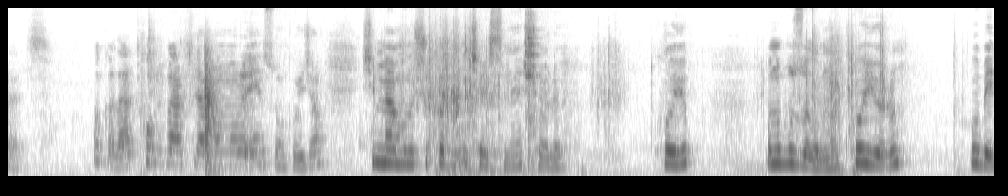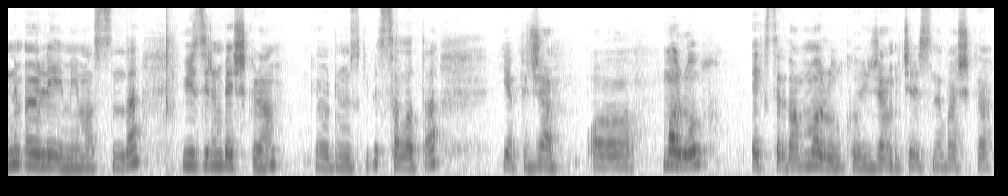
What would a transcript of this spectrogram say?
Evet. O kadar. Pul biber falan onları en son koyacağım. Şimdi ben bunu şu kabın içerisine şöyle koyup bunu buzdolabına koyuyorum. Bu benim öğle yemeğim aslında. 125 gram gördüğünüz gibi salata yapacağım. O marul, ekstradan marul koyacağım. İçerisine başka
